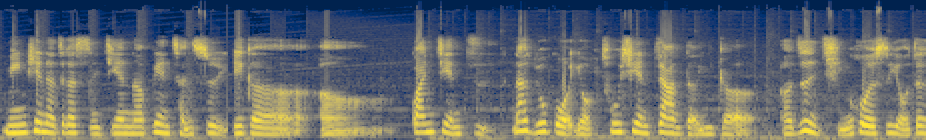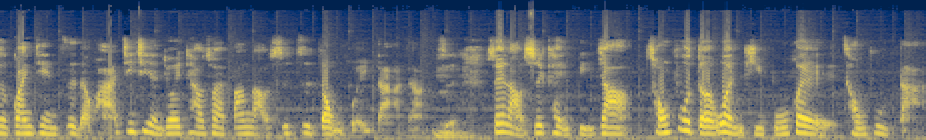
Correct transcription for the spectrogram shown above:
明天的这个时间呢，变成是一个呃关键字。那如果有出现这样的一个。呃，日期或者是有这个关键字的话，机器人就会跳出来帮老师自动回答这样子，所以老师可以比较重复的问题不会重复答。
